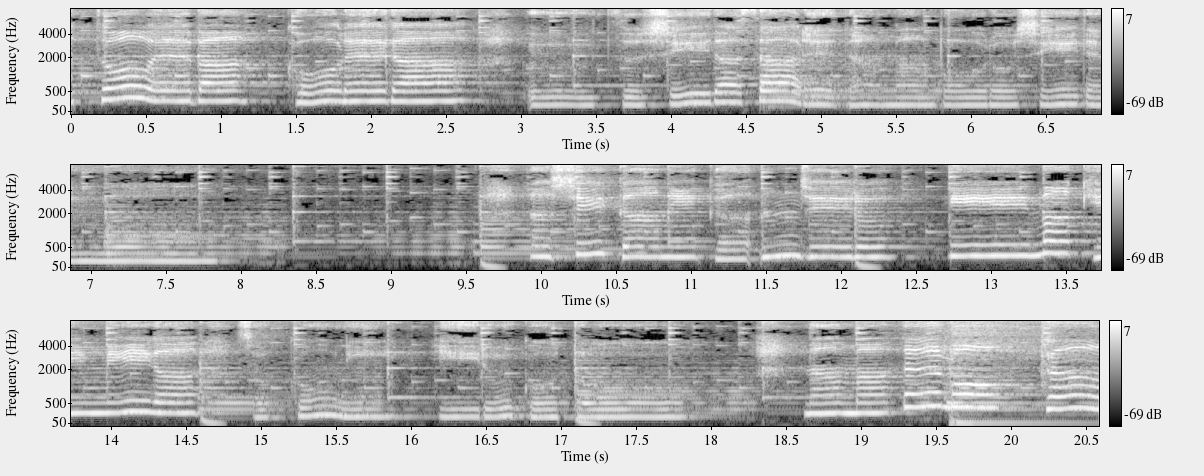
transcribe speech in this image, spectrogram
例えばこれが映し出された幻でも確かに感じる今君がそこにいること。名前も変わ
